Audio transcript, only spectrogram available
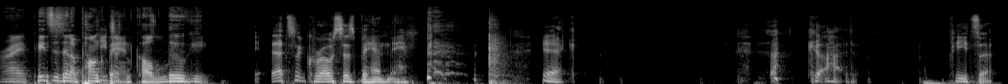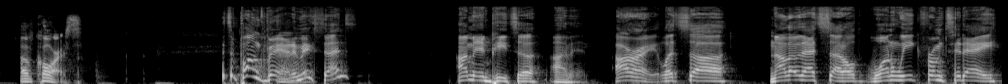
All right. Pizza's in a punk Pizza- band called Loogie. That's the grossest band name. Ick. God. Pizza. Of course. It's a punk band. It makes sense. I'm in pizza. I'm in. All right, let's uh now that that's settled, one week from today,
